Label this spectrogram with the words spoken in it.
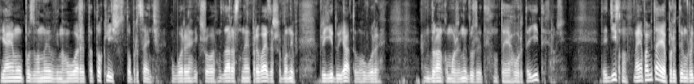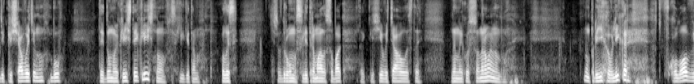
я йому позвонив, він говорить, та то кліщ 100%. Говорить, якщо зараз не привезеш або не приїду я, то говорить, він до ранку може не дожити. Ну, та я говорю, та їдьте, коротше. Та дійсно, а я пам'ятаю, я перед тим вроді кліща витягнув, був. Та думаю, кліщ та й кліщ, ну скільки там колись ще в другому селі тримали собак, та й кліщі витягувалися, та ними якось все нормально було. Ну, приїхав лікар, вколов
